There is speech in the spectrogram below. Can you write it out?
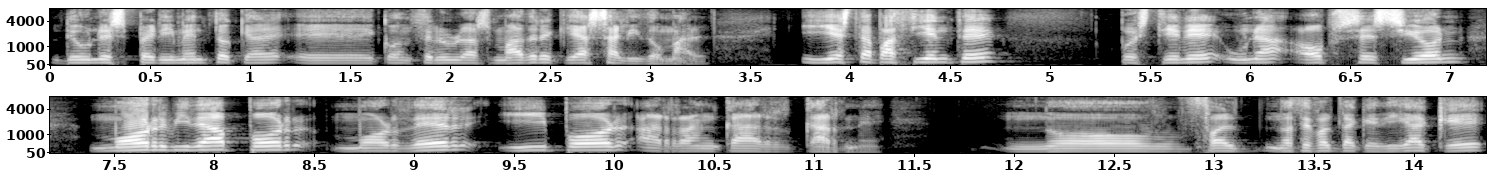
de un experimento que, eh, con células madre que ha salido mal. Y esta paciente pues tiene una obsesión mórbida por morder y por arrancar carne. No, no, hace falta que diga que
